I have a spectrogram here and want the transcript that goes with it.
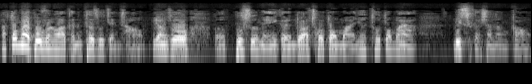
那动脉部分的话，可能特殊检查哦，比方说，呃，不是每一个人都要抽动脉，因为抽动脉啊，risk 相当高。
